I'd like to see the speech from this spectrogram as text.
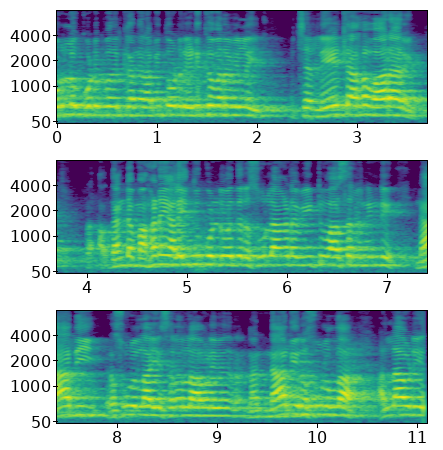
பொருளை கொடுப்பதற்கு அந்த நபித்தோழர் எடுக்க வரவில்லை. மிச்சம் லேட்டாக வாராரு. தண்ட மகனை அழைத்து கொண்டு வந்து ரசூல்லாங்கட வீட்டு வாசலில் நின்று நாதி ரசூலுல்லாஹி ஸல்லல்லாஹு அவளை நாதி ரசூலுல்லாஹ் அல்லாவுடைய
